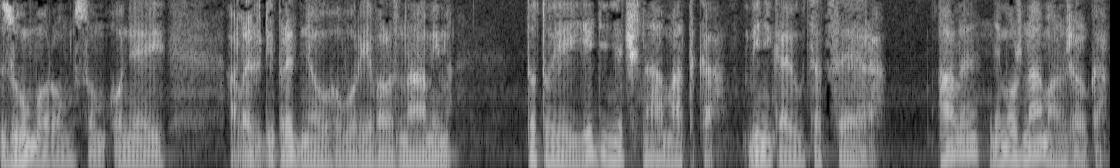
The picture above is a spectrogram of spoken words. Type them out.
S humorom som o nej, ale vždy pred ňou hovorieval známym, toto je jedinečná matka, vynikajúca dcéra, ale nemožná manželka.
